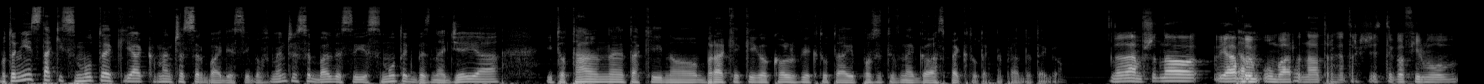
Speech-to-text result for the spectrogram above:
bo to nie jest taki smutek jak Manchester by the Sea, bo w Manchester by the Sea jest smutek, beznadzieja i totalny taki, no, brak jakiegokolwiek tutaj pozytywnego aspektu tak naprawdę tego. No, przykład, no ja Tam... bym umarł na trochę trakcie z tego filmu.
